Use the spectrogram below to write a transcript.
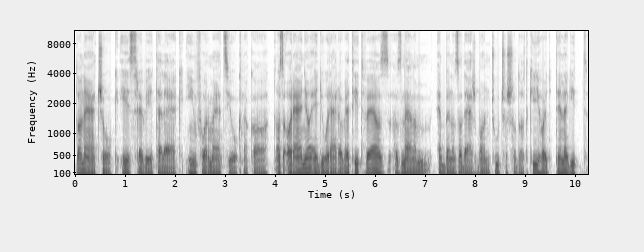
tanácsok, észrevételek, információknak a, az aránya egy órára vetítve, az, az nálam ebben az adásban csúcsosodott ki, hogy tényleg itt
